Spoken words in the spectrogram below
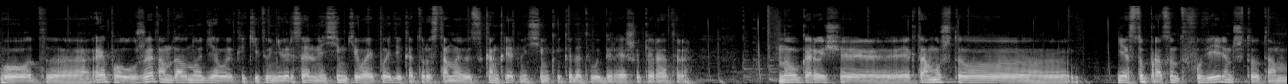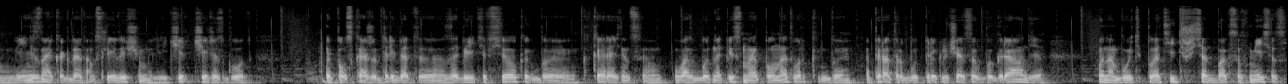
Вот. э, Apple уже там давно делает какие-то универсальные симки в iPad, которые становятся конкретной симкой, когда ты выбираешь оператора. Ну, короче, я к тому, что я сто процентов уверен, что там, я не знаю, когда там, в следующем или че- через год, Apple скажет, ребята, забейте все, как бы, какая разница, у вас будет написано Apple Network, как бы, оператор будет переключаться в бэкграунде, вы нам будете платить 60 баксов в месяц,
